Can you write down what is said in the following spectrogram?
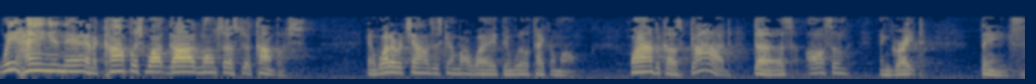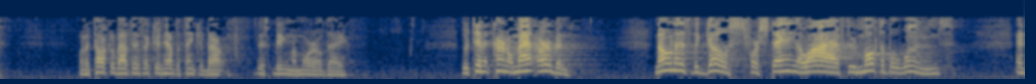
We hang in there and accomplish what God wants us to accomplish. And whatever challenges come our way, then we'll take them on. Why? Because God does awesome and great things. When I talk about this, I couldn't help but think about this being Memorial Day. Lieutenant Colonel Matt Urban, known as the Ghost for staying alive through multiple wounds and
